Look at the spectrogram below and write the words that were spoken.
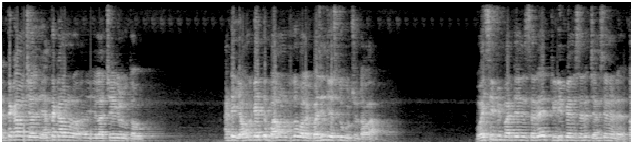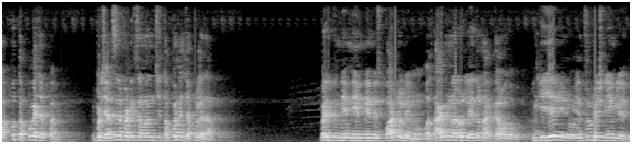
ఎంతకాలం ఎంతకాలం ఇలా చేయగలుగుతావు? అంటే ఎవరికైతే బలం ఉంటుందో వాళ్ళకి భజన చేస్తూ కూర్చుంటావా? వైసీపీ పార్టీ అయినా సరే టీడీపీ అయినా సరే జనసేన తప్పు తప్పుగా చెప్పాలి. ఇప్పుడు జనసేన పార్టీకి సంబంధించి తప్పు నేను చెప్పలేదా? మరి నేను నేను నేను స్పాట్లో లేను. వాళ్ళు తాగున్నారో లేదో నాకు తెలియదు ఇంక ఏ ఇన్ఫర్మేషన్ ఏం లేదు.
